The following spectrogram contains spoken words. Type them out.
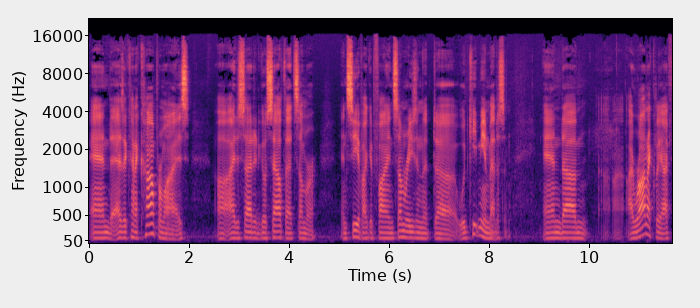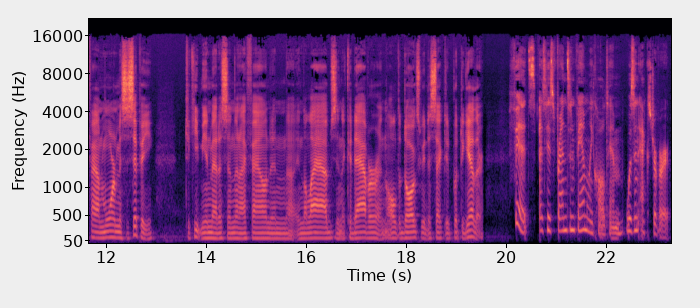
And as a kind of compromise, uh, I decided to go south that summer and see if I could find some reason that uh, would keep me in medicine. And um, uh, ironically, I found more in Mississippi to keep me in medicine than I found in uh, in the labs, in the cadaver, and all the dogs we dissected put together. Fitz, as his friends and family called him, was an extrovert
